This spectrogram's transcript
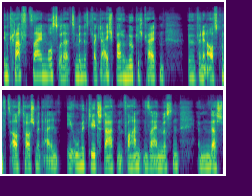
in Kraft sein muss oder zumindest vergleichbare Möglichkeiten äh, für den Auskunftsaustausch mit allen EU-Mitgliedstaaten vorhanden sein müssen. Ähm, das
